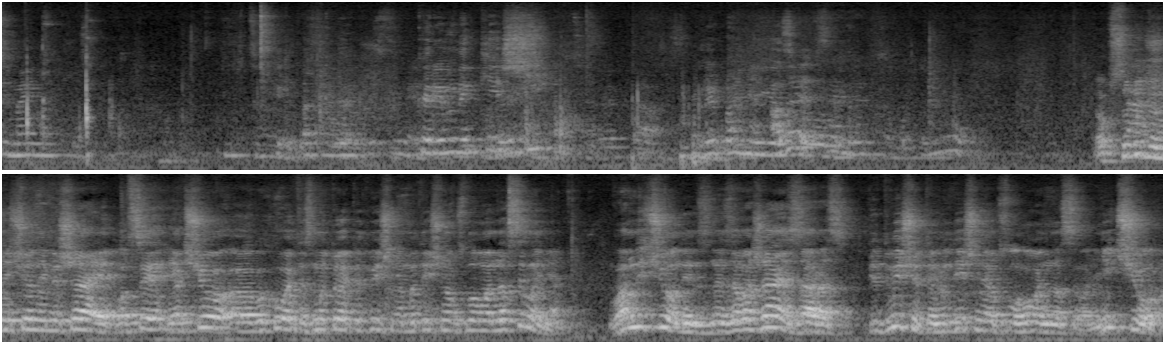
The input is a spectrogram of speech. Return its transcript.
сімейних. Керівники ж гниє Абсолютно нічого не мішає. Оце, якщо е, ви ходите з метою підвищення медичного обслуговування населення, вам нічого не, не заважає зараз підвищити медичне обслуговування населення. Нічого.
